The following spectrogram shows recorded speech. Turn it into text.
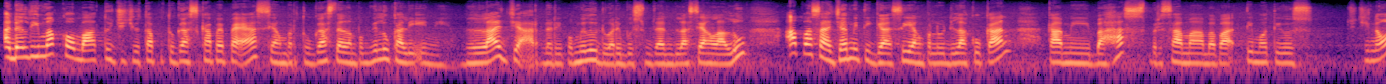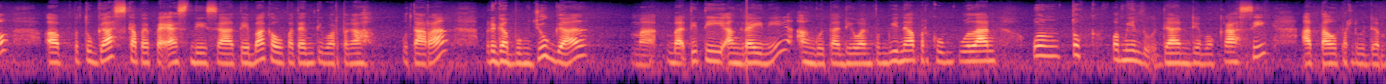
Ada 5,7 juta petugas KPPS yang bertugas dalam pemilu kali ini. Belajar dari pemilu 2019 yang lalu, apa saja mitigasi yang perlu dilakukan? Kami bahas bersama Bapak Timotius Cucino, uh, petugas KPPS Desa Teba Kabupaten Timur Tengah Utara. Bergabung juga Mbak Titi Anggraini, anggota Dewan Pembina Perkumpulan untuk Pemilu dan Demokrasi atau Perludem.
